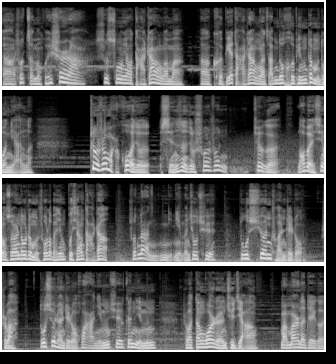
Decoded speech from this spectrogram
啊，说怎么回事啊？是宋要打仗了吗？啊，可别打仗啊！咱们都和平这么多年了。这时候马阔就寻思，就说说这个老百姓虽然都这么说，老百姓不想打仗，说那你你们就去多宣传这种是吧？多宣传这种话，你们去跟你们是吧当官的人去讲，慢慢的这个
